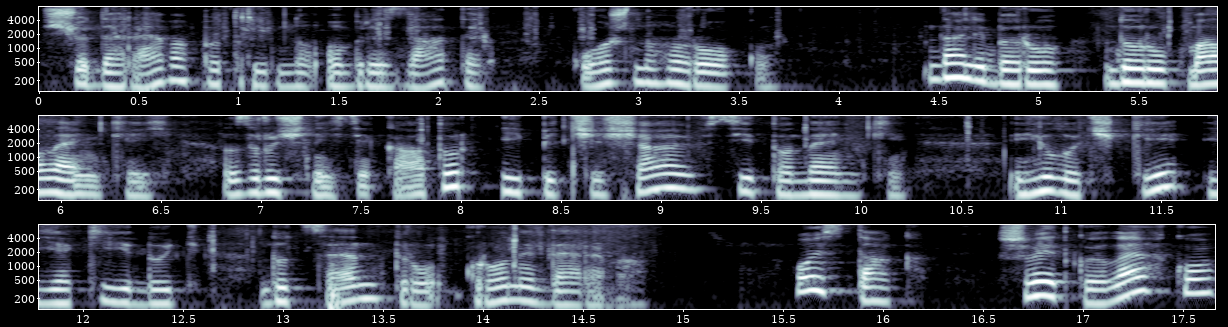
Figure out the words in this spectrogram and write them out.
що дерева потрібно обрізати кожного року. Далі беру до рук маленький зручний сікатор і підчищаю всі тоненькі гілочки, які йдуть до центру крони дерева. Ось так, швидко і легко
